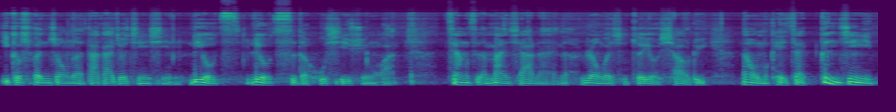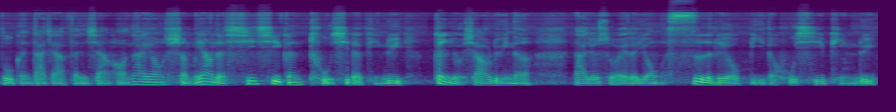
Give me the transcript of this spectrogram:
一个分钟呢，大概就进行六次六次的呼吸循环，这样子的慢下来呢，认为是最有效率。那我们可以再更进一步跟大家分享哈，那用什么样的吸气跟吐气的频率更有效率呢？那就所谓的用四六比的呼吸频率。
